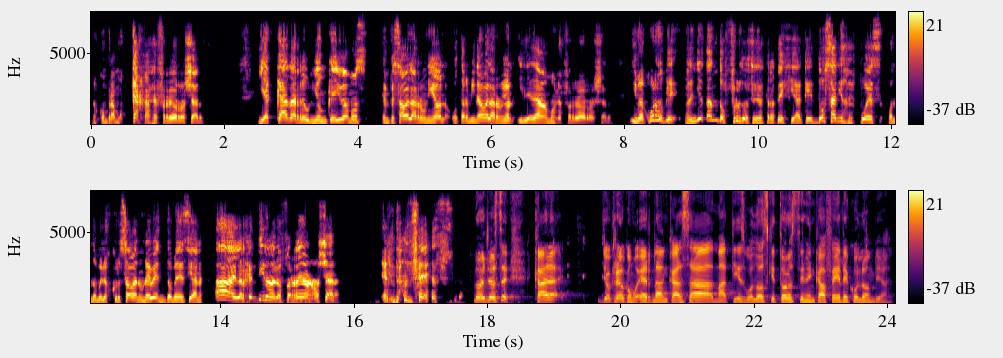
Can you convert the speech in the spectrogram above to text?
nos compramos cajas de Ferrero Rocher, y a cada reunión que íbamos, empezaba la reunión o terminaba la reunión y le dábamos los Ferrero Rocher. Y me acuerdo que rindió tantos frutos esa estrategia que dos años después, cuando me los cruzaba en un evento, me decían, ah, el argentino de los Ferrero Rocher. Entonces, No, yo sé, cada, yo creo como Hernán Casá, Matías Wolowski, todos tienen café de Colombia.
